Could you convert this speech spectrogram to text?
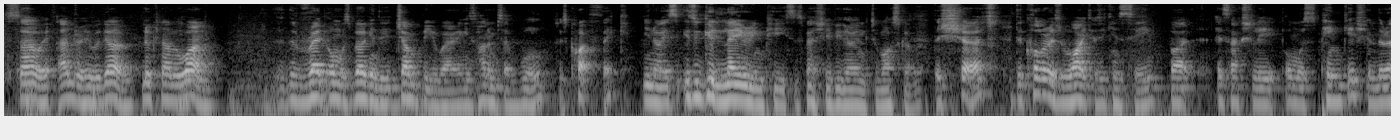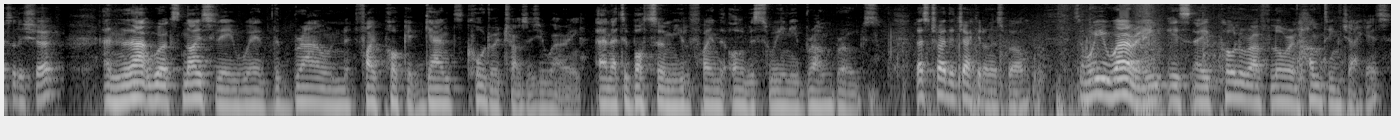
So, Andrew, here we go. Look number one. The red, almost burgundy jumper you're wearing is 100% wool, so it's quite thick. You know, it's, it's a good layering piece, especially if you're going to Moscow. The shirt, the color is white as you can see, but it's actually almost pinkish in the rest of the shirt. And that works nicely with the brown five pocket Gant corduroy trousers you're wearing. And at the bottom, you'll find the Oliver Sweeney brown brogues. Let's try the jacket on as well. So, what you're wearing is a Polo Ralph Lauren hunting jacket.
